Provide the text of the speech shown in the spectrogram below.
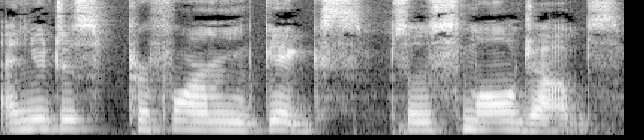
and you just perform gigs, so small jobs.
